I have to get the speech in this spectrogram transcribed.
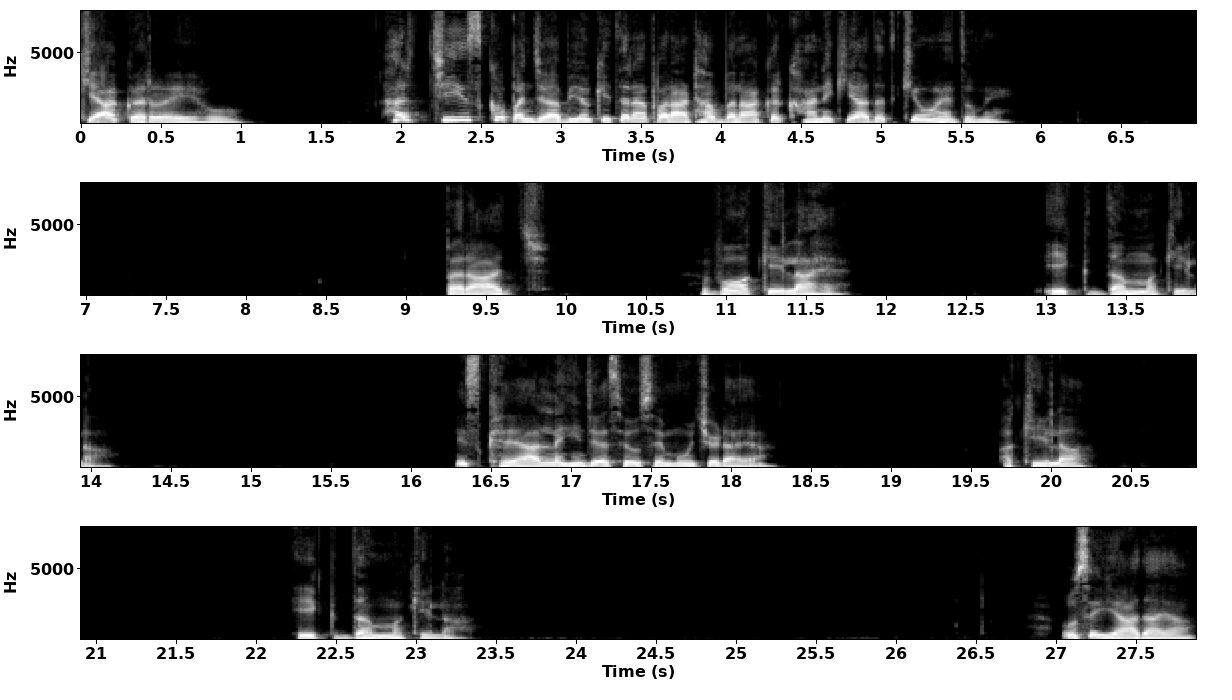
क्या कर रहे हो? हर चीज़ को पंजाबियों की तरह पराठा बनाकर खाने की आदत क्यों है तुम्हें? पर आज वो अकेला है, एकदम अकेला। इस ख्याल नहीं जैसे उसे मुँह चिढ़ाया। अकेला, एकदम अकेला। उसे याद आया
